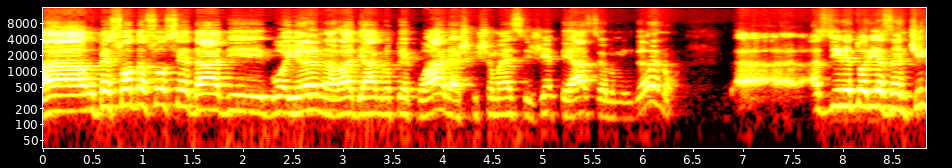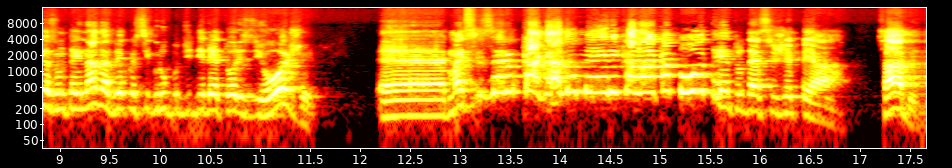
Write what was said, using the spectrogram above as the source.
Ah, o pessoal da Sociedade Goiana, lá de Agropecuária, acho que chama SGPA, se eu não me engano, ah, as diretorias antigas não tem nada a ver com esse grupo de diretores de hoje, é, mas fizeram cagada América lá, acabou dentro da SGPA, sabe?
